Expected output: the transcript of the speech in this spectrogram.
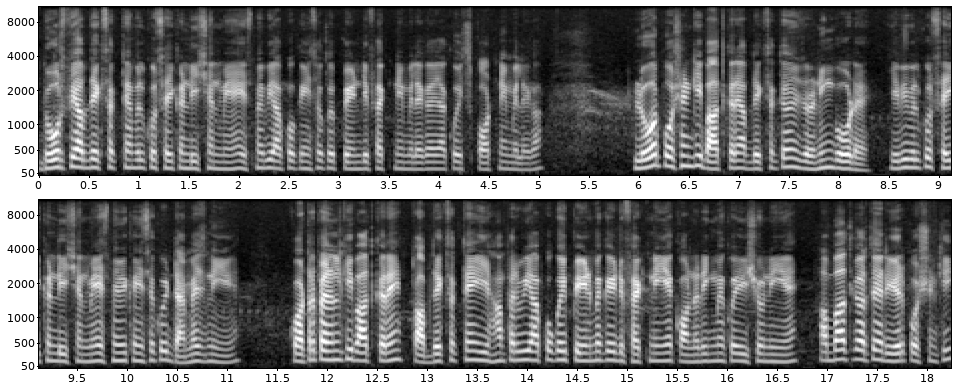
डोर्स भी आप देख सकते हैं, बिल्कुल सही कंडीशन में है, इसमें भी आपको कहीं से कोई पेंट डिफेक्ट नहीं मिलेगा, या कोई स्पॉट नहीं मिलेगा। लोअर पोर्शन की बात करें, आप देख सकते हैं जो रनिंग बोर्ड है। ये भी बिल्कुल सही कंडीशन में इसमें भी कहीं से कोई डैमेज नहीं है। क्वार्टर पैनल की बात करें तो आप देख सकते हैं, यहाँ पर भी आपको कोई पेंट में कोई डिफेक्ट नहीं है कॉर्नरिंग में कोई इशू नहीं है। अब बात करते हैं रियर पोर्शन की।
